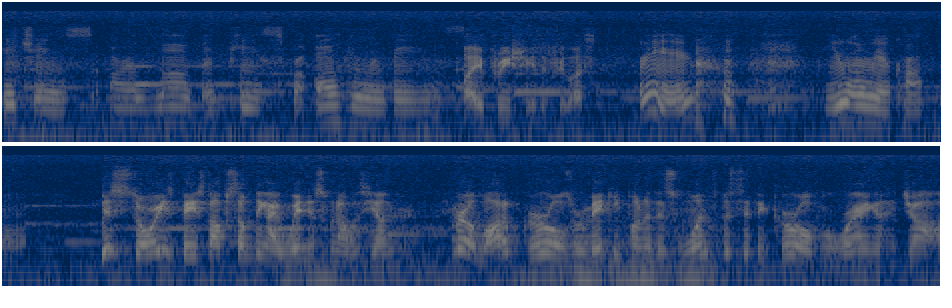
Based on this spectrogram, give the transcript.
teachings are love and peace for all human beings. I appreciate the free lesson. Free? you owe me a coffee. This story is based off something I witnessed when I was younger. Remember, a lot of girls were making fun of this one specific girl for wearing a hijab.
